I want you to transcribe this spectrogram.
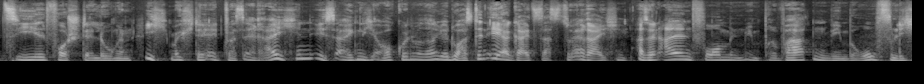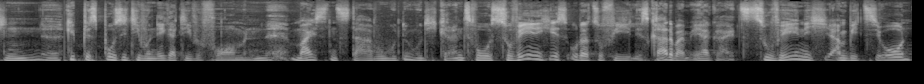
Zielvorstellungen, ich möchte etwas erreichen, ist eigentlich auch, könnte man sagen, ja, du hast den Ehrgeiz, das zu erreichen. Also in allen Formen, im privaten wie im beruflichen, äh, gibt es positive und negative Formen. Meistens da, wo, wo die Grenze, wo es zu wenig ist oder zu viel ist, gerade beim Ehrgeiz. Zu wenig Ambition Situation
